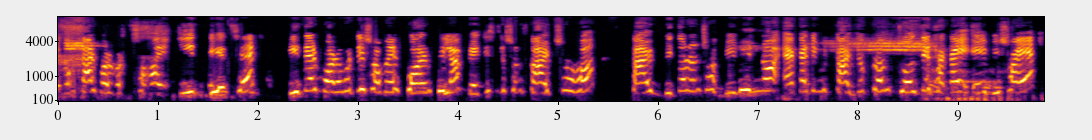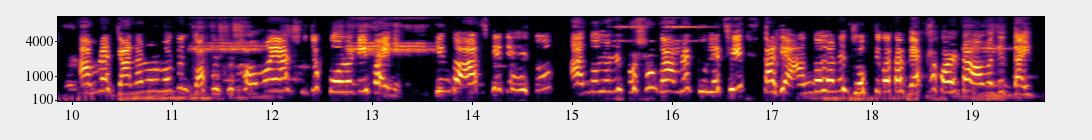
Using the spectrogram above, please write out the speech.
এবং তার পরবর্তী সময় ঈদ দিয়েছে। ঈদের পরবর্তী সময়ে form fill up registration card সহ কার্ড বিতরণ সহ বিভিন্ন একাডেমিক কার্যক্রম চলতে থাকায় এই বিষয়ে আমরা জানানোর মতন যথেষ্ট সময় আর সুযোগ কোনোটাই পাইনি। কিন্তু আজকে যেহেতু আন্দোলনের প্রসঙ্গ আমরা তুলেছি কাজে আন্দোলনের যৌক্তিকতা ব্যাখ্যা করাটা আমাদের দায়িত্ব।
